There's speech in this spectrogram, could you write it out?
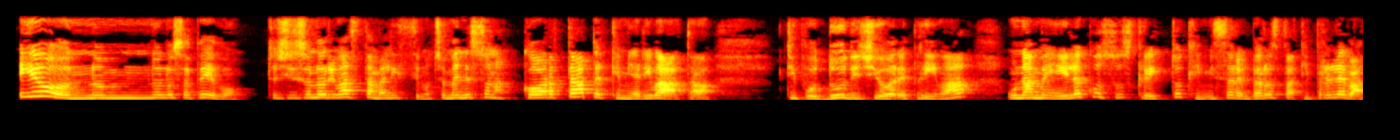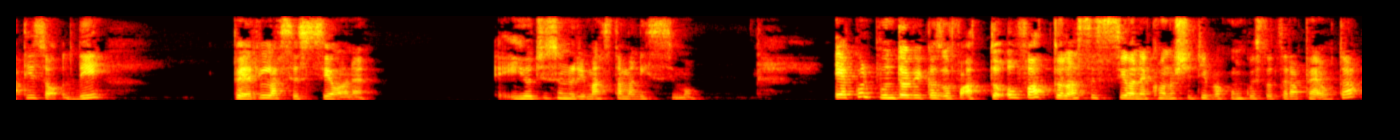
E io non, non lo sapevo, cioè ci sono rimasta malissimo, cioè me ne sono accorta perché mi è arrivata tipo 12 ore prima, una mail con su scritto che mi sarebbero stati prelevati i soldi per la sessione. E io ci sono rimasta malissimo. E a quel punto che cosa ho fatto? Ho fatto la sessione conoscitiva con questo terapeuta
